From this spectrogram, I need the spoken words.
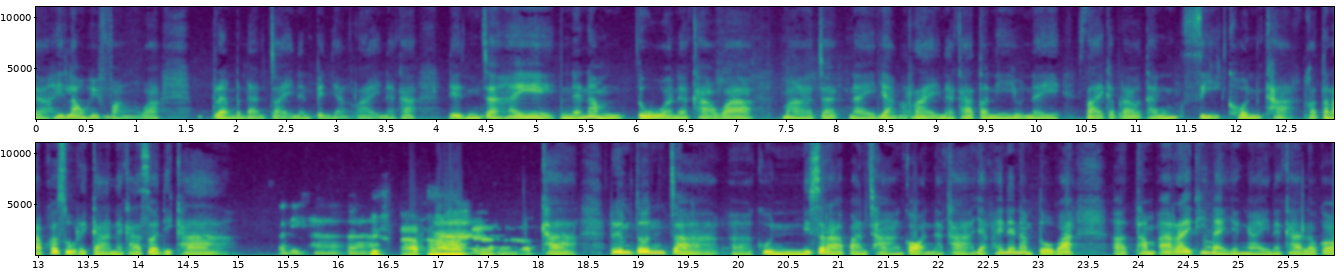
จะให้เล่าให้ฟังว่า แรงบันดาลใจนั้นเป็นอย่างไรนะคะ เดี๋ยวจะให้แนะนำตัวนะคะว่ามาจากไหนอย่างไรนะคะ ตอนนี้อยู่ในสายกับเราทั้ง 4 คนค่ะ ขอต้อนรับเข้าสู่รายการนะคะ สวัสดีค่ะ สวัสดีค่ะ สวัสดีครับค่ะ เริ่มต้นจากคุณนิสราปานช้างก่อนนะคะ อยากให้แนะนำตัวว่าทำอะไรที่ไหนยังไงนะคะ แล้วก็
